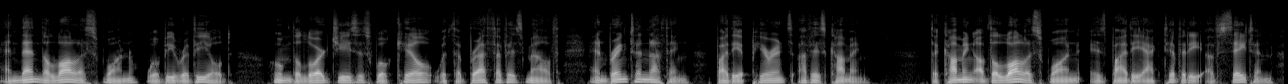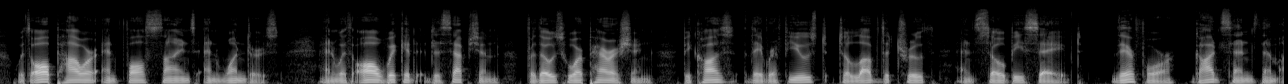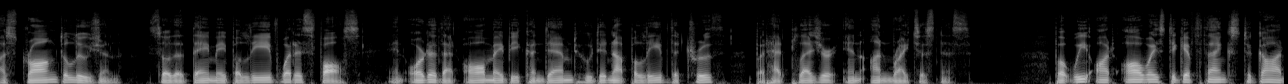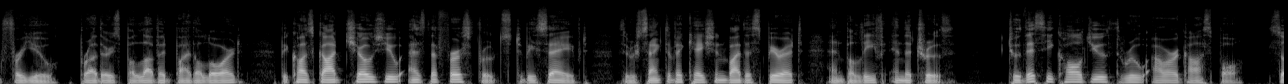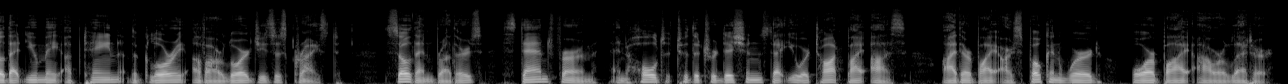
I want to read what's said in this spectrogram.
And then the lawless one will be revealed, whom the Lord Jesus will kill with the breath of his mouth, and bring to nothing by the appearance of his coming. The coming of the lawless one is by the activity of Satan with all power and false signs and wonders, and with all wicked deception for those who are perishing, because they refused to love the truth and so be saved. Therefore, God sends them a strong delusion, so that they may believe what is false, in order that all may be condemned who did not believe the truth, but had pleasure in unrighteousness. But we ought always to give thanks to God for you, brothers beloved by the Lord, because God chose you as the firstfruits to be saved, through sanctification by the Spirit and belief in the truth. To this he called you through our gospel, so that you may obtain the glory of our Lord Jesus Christ. So then, brothers, stand firm and hold to the traditions that you were taught by us, either by our spoken word or by our letter.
